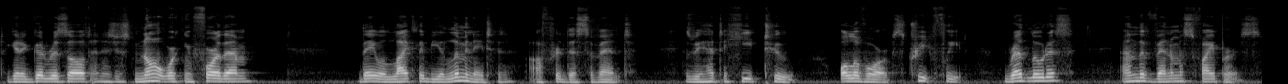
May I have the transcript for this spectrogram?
to get a good result, and it's just not working for them they will likely be eliminated after this event. As we head to Heat 2, Olive Orbs, Treat Fleet, Red Lotus, and the Venomous Vipers.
